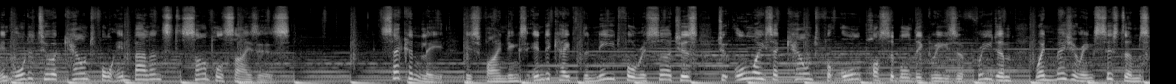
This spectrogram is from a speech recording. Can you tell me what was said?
in order to account for imbalanced sample sizes. Secondly, his findings indicate the need for researchers to always account for all possible degrees of freedom when measuring systems,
